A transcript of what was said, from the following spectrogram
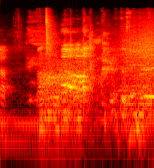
Ah. ah.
